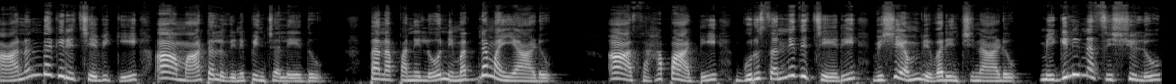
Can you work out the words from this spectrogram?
ఆనందగిరి చెవికి ఆ మాటలు వినిపించలేదు. తన పనిలో నిమగ్నమయ్యాడు. ఆ సహపాఠి గురు సన్నిధి చేరి విషయం వివరించినాడు. మిగిలిన శిష్యులు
